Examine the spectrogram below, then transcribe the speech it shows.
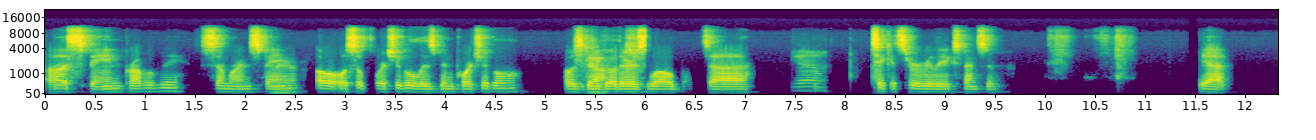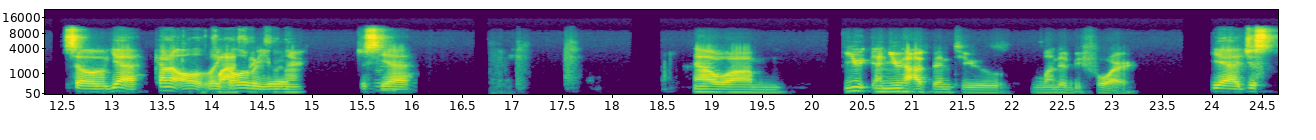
uh, Spain probably somewhere in Spain. Yeah. Oh, also Portugal, Lisbon, Portugal. I was gonna Yeah. go there as well, but uh, Yeah. tickets were really expensive. Yeah. So yeah, kind of all like all over Europe. Just Mhm. yeah. Now um you and you have been to London before. Yeah, just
